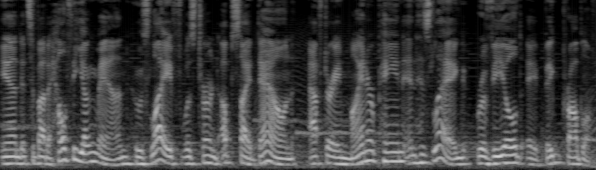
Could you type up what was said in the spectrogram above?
and it's about a healthy young man whose life was turned upside down after a minor pain in his leg revealed a big problem.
